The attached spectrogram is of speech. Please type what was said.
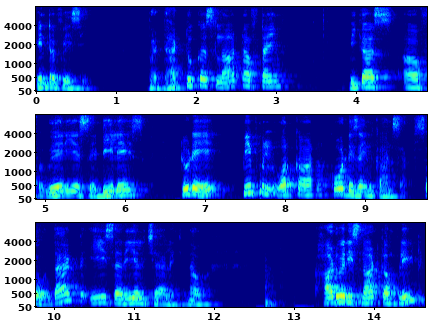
interfacing. But that took us a lot of time because of various delays. Today, people work on co-design concepts. So that is a real challenge. Now, hardware is not complete.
